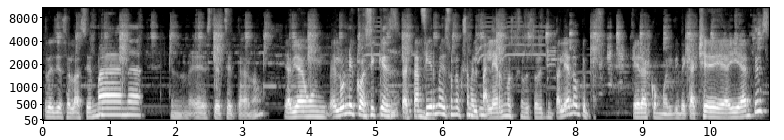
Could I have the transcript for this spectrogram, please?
tres días a la semana, este, etcétera, ¿no? Y había un, el único así que está firme es uno que se llama el Palermo, que es un restaurante italiano, que pues, era como el de caché ahí antes.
